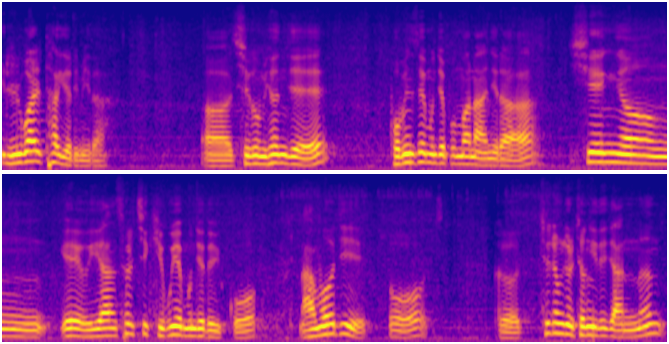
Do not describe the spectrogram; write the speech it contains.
일괄 타결입니다. 어, 지금 현재 법인세 문제뿐만 아니라 시행령에 의한 설치 기구의 문제도 있고 나머지 또 그 최종적으로 정리되지 않는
